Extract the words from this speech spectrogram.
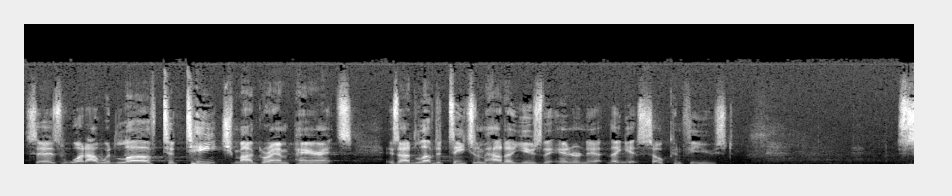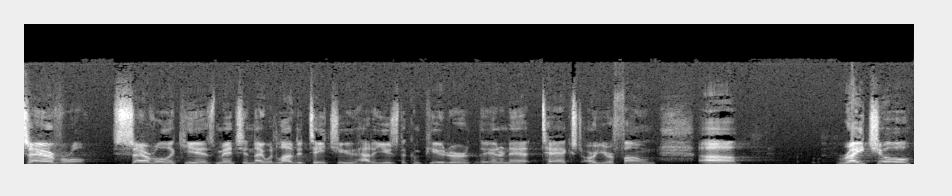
says, What I would love to teach my grandparents is I'd love to teach them how to use the internet. They get so confused. Several, several of the kids mentioned they would love to teach you how to use the computer, the internet, text, or your phone. Uh, Rachel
